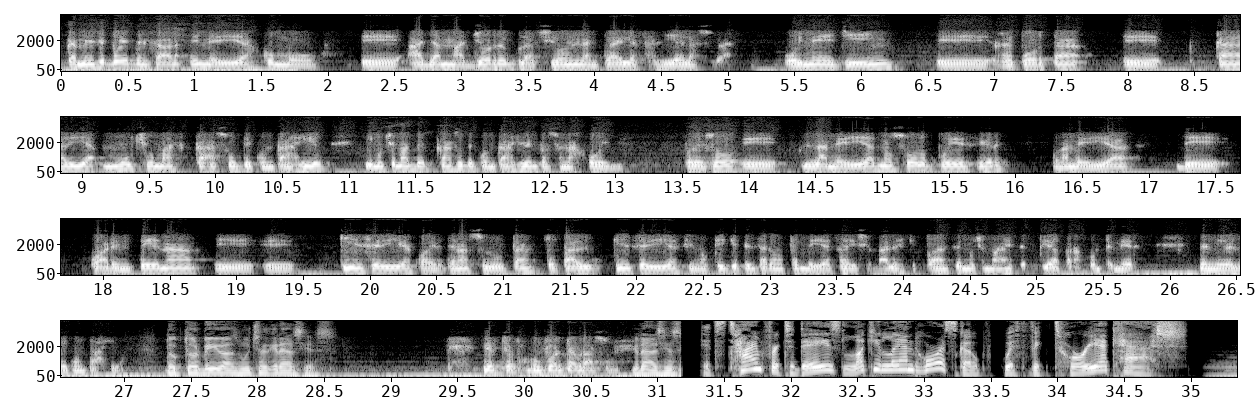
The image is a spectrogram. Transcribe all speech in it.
También se puede pensar en medidas como haya mayor regulación en la entrada y la salida de la ciudad. Hoy Medellín eh, reporta eh, cada día mucho más casos de contagio y mucho más de casos de contagio en personas jóvenes. Por eso eh, la medida no solo puede ser una medida de cuarentena, 15 días, cuarentena absoluta, total 15 días, sino que hay que pensar en otras medidas adicionales que puedan ser mucho más efectivas para contener el nivel de contagio. Doctor Vivas, muchas gracias. Néstor, un fuerte abrazo. Gracias. It's time for today's Lucky Land Horoscope with Victoria Cash.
